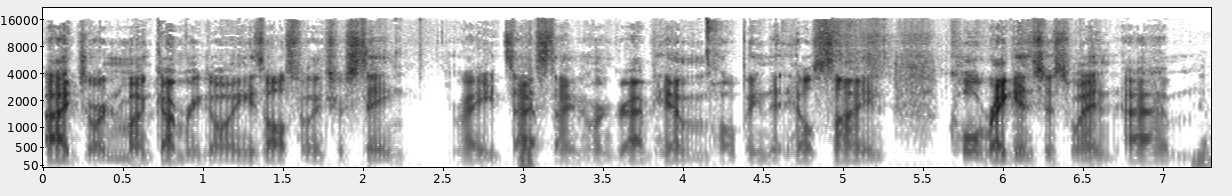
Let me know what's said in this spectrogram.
Uh, Jordan Montgomery going is also interesting, right? Zach Yep. Steinhorn grabbed him, hoping that he'll sign. Cole Ragans just went um, Yeah.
